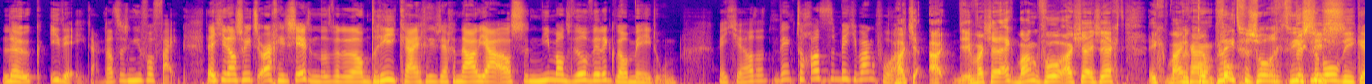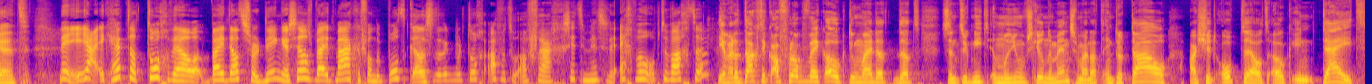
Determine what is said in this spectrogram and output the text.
Leuk idee. Nou, dat is in ieder geval fijn. Dat je dan zoiets organiseert en dat we er dan drie krijgen die zeggen: Nou ja, als er niemand wil, wil ik wel meedoen. Weet je wel, dat ben ik toch altijd een beetje bang voor. Had je, ah, was jij er echt bang voor als jij zegt... Ik, wij Een gaan compleet verzorgd Wie weekend. Nee, ja, ik heb dat toch wel bij dat soort dingen. Zelfs bij het maken van de podcast. Dat ik me toch af en toe afvraag: zitten mensen er echt wel op te wachten? Ja, maar dat dacht ik afgelopen week ook. Toen wij dat, dat zijn natuurlijk niet een miljoen verschillende mensen, maar dat in totaal, als je het optelt, ook in tijd,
